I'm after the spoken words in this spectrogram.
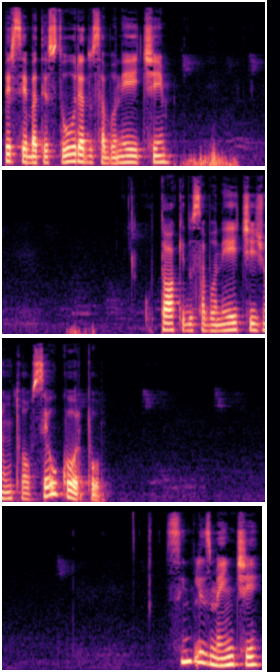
Perceba a textura do sabonete. Toque do sabonete junto ao seu corpo. Simplesmente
